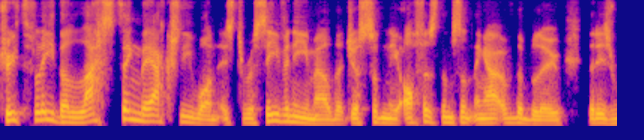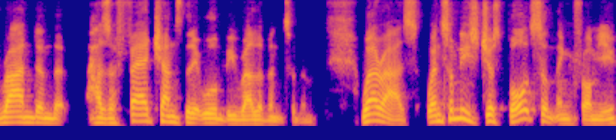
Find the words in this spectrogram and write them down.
truthfully, the last thing they actually want is to receive an email that just suddenly offers them something out of the blue that is random, that has a fair chance that it won't be relevant to them. Whereas when somebody's just bought something from you,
